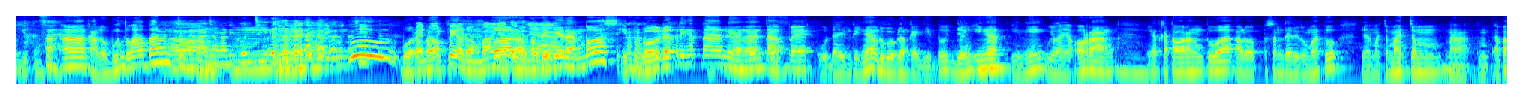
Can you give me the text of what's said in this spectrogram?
gitu. Heeh, kalau butuh abang. Jendela jangan dikunci. Jendela jangan dikunci. Borok pedofil dong bang jatuhnya. kepikiran bos, itu gue udah keringetan ya kan, capek. Udah intinya udah gue bilang kayak gitu. Jangan ingat ini wilayah orang. Ingat kata orang tua kalau pesan dari rumah tuh jangan macem-macem. Nah apa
